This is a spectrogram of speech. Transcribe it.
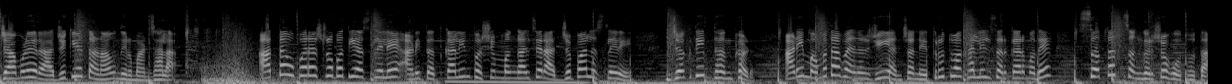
ज्यामुळे राजकीय तणाव निर्माण झाला. आता उपराष्ट्रपती असलेले आणि तत्कालीन पश्चिम बंगालचे राज्यपाल असलेले जगदीप धनखड आणि ममता बॅनर्जी यांच्या नेतृत्वाखालील सरकारमध्ये सतत संघर्ष होत होता.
